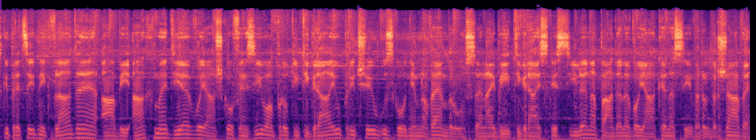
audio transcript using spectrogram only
Etiopski predsednik vlade Abi Ahmed je vojaško ofenzivo proti Tigraju pričel v zgodnjem novembru, saj naj bi tigrajske sile napadale vojake na severu države.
